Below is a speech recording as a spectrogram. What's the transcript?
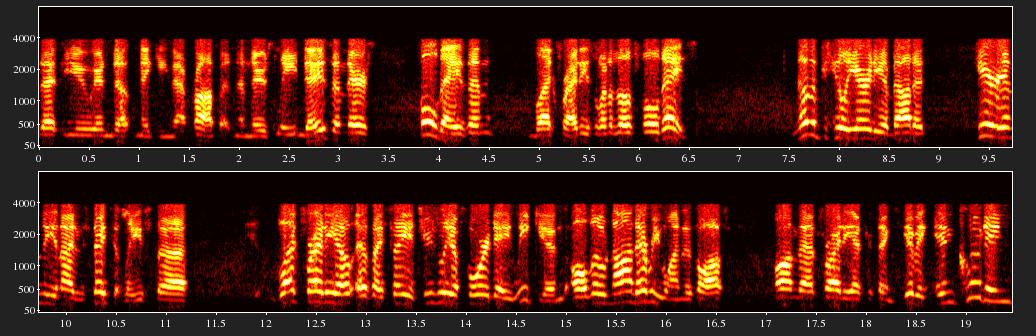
that you end up making that profit. And then there's lean days and there's full days, and Black Friday is one of those full days. Another peculiarity about it, here in the United States at least, uh, Black Friday, as I say, it's usually a four day weekend, although not everyone is off on that Friday after Thanksgiving, including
